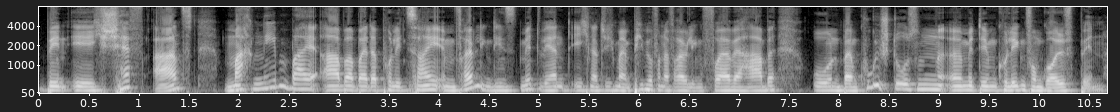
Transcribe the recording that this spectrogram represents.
bin ich Chefarzt, mache nebenbei aber bei der Polizei im Freiwilligendienst mit, während ich natürlich meinen Pieper von der Freiwilligen Feuerwehr habe und beim Kugelstoßen äh, mit dem Kollegen vom Golf bin.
